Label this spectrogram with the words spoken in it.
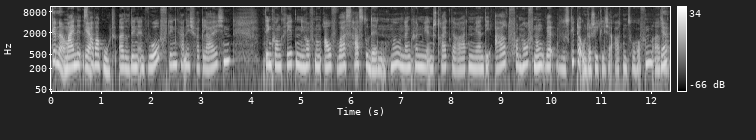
Genau. Meine ist ja. aber gut. Also den Entwurf, den kann ich vergleichen den konkreten, die Hoffnung auf, was hast du denn? Ne? Und dann können wir in Streit geraten, während die Art von Hoffnung, es gibt ja unterschiedliche Arten zu hoffen, also ja.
